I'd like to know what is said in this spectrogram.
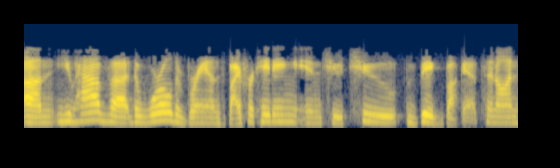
um, you have uh, the world of brands bifurcating into two big buckets. And on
